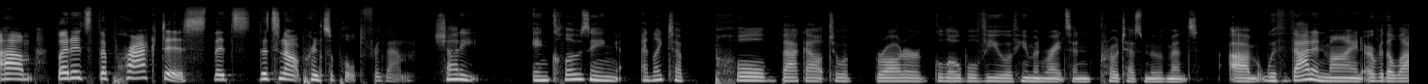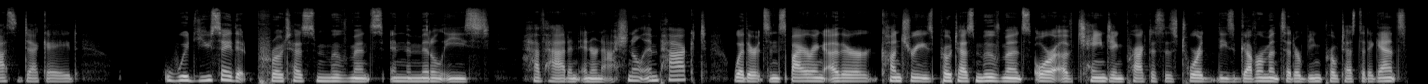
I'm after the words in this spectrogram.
Um, but it's the practice that's that's not principled for them. Shadi in closing i'd like to pull back out to a broader global view of human rights and protest movements. Um, with that in mind, over the last decade, would you say that protest movements in the Middle East have had an international impact, whether it's inspiring other countries' protest movements or of changing practices toward these governments that are being protested against?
